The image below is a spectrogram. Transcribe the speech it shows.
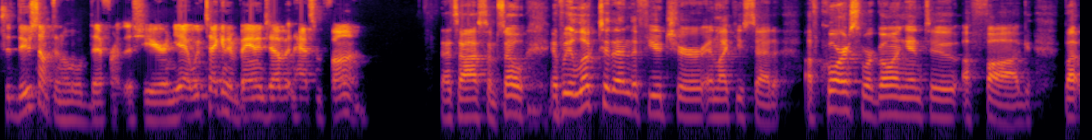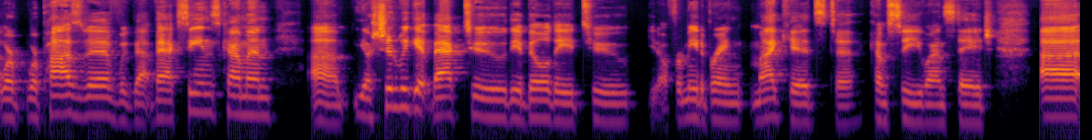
to do something a little different this year, and yeah, we've taken advantage of it and had some fun. That's awesome. So if we look to then the future, and like you said, of course we're going into a fog, but we're we're positive. We've got vaccines coming. Um, you know, should we get back to the ability to, you know, for me to bring my kids to come see you on stage, uh,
